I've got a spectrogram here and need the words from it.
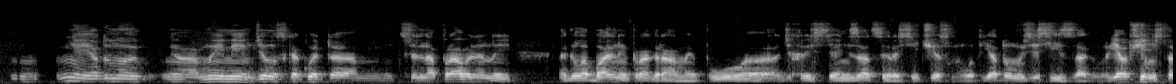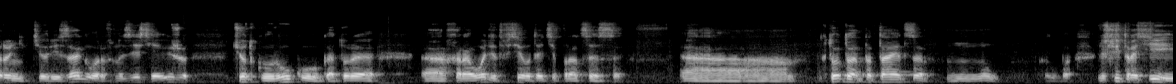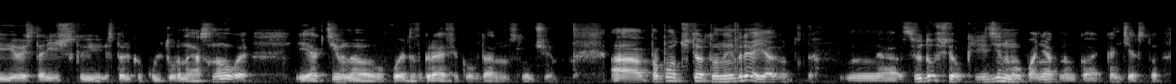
Не, я думаю, а, мы имеем дело с какой-то целенаправленной глобальной программой по дехристианизации России, честно. Вот я думаю, здесь есть заговор. Я вообще не сторонник теории заговоров, но здесь я вижу четкую руку, которая э, хороводит все вот эти процессы. Э, кто-то пытается ну, как бы лишить России ее исторической, историко-культурной основы и активно уходит в графику в данном случае. А по поводу 4 ноября я сведу все к единому понятному контексту.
